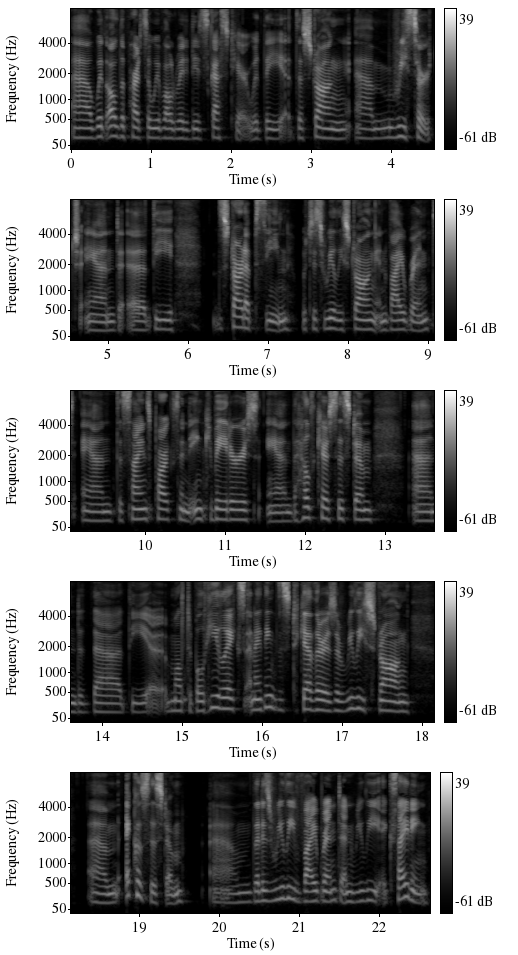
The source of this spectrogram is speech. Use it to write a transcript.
Uh, with all the parts that we've already discussed here, with the the strong um, research and uh, the startup scene, which is really strong and vibrant, and the science parks and incubators, and the healthcare system, and the the uh, multiple helix, and I think this together is a really strong um, ecosystem um, that is really vibrant and really exciting.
